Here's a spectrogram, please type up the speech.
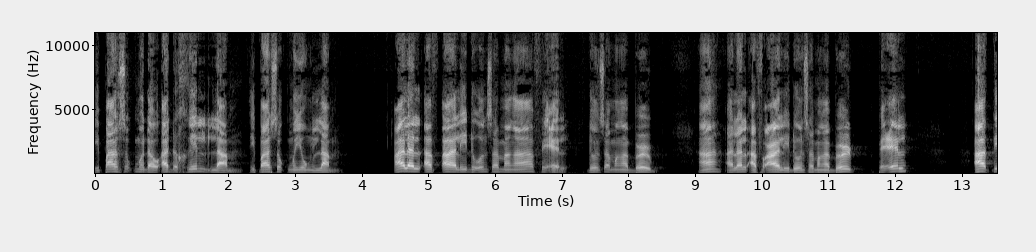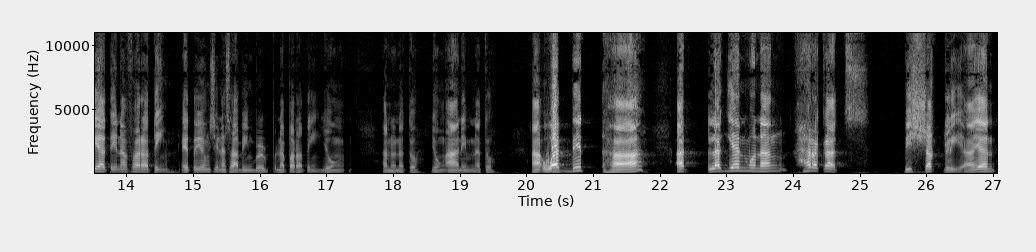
Ipasok mo daw, adkhil lam. Ipasok mo yung lam. Alal af'ali doon sa mga fi'il. Doon sa mga verb. Ha? Alal af'ali doon sa mga verb. Fi'il. Ati-ati na parating. Ito yung sinasabing verb na parating. Yung ano na to, yung anim na to. Ha? Wadbit ha at lagyan mo ng harakats bisyakli. Ayan,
